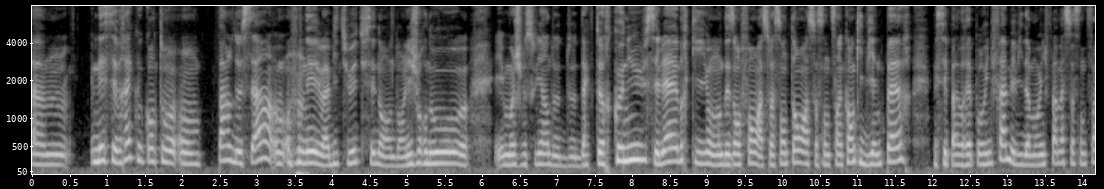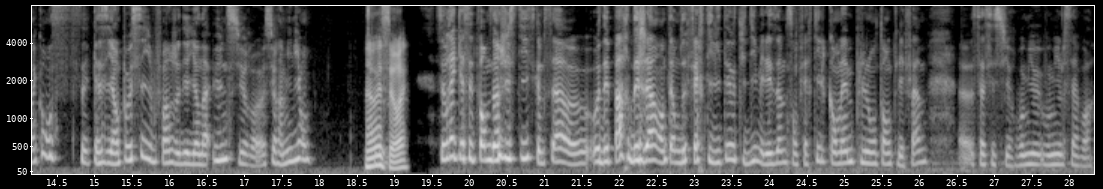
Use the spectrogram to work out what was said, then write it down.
Euh, mais c'est vrai que quand on parle de ça, on est habitué, tu sais, dans, les journaux. Euh, et moi, je me souviens de, d'acteurs connus, célèbres, qui ont des enfants à 60 ans, à 65 ans, qui deviennent pères. Mais c'est pas vrai pour une femme, évidemment. Une femme à 65 ans, c'est quasi impossible. Enfin, je veux dire, il y en a une sur, euh, sur un million. Ah ouais, c'est vrai. C'est vrai qu'il y a cette forme d'injustice comme ça euh, au départ déjà en termes de fertilité où tu te dis mais les hommes sont fertiles quand même plus longtemps que les femmes. ça c'est sûr, vaut mieux, vaut mieux le savoir.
